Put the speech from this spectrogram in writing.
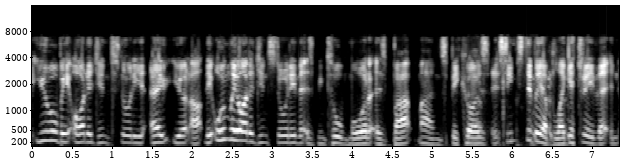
you will be origin story out your, uh, the only origin story that has been told more is Batman's because it seems to be obligatory that in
